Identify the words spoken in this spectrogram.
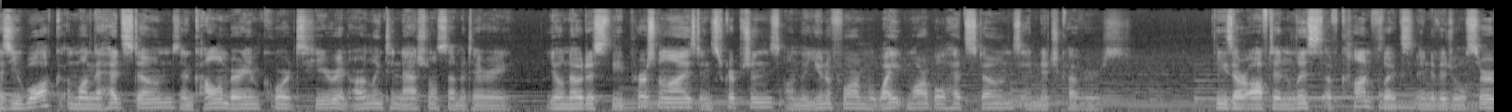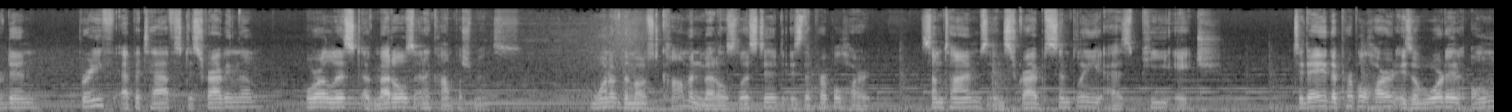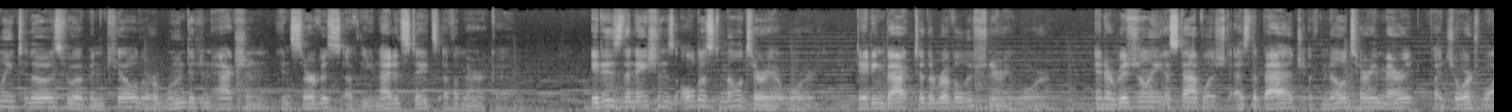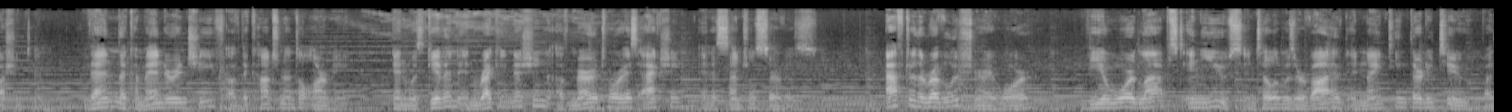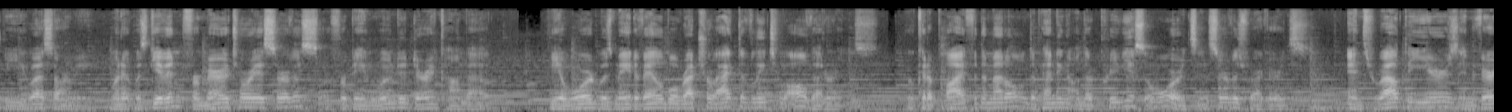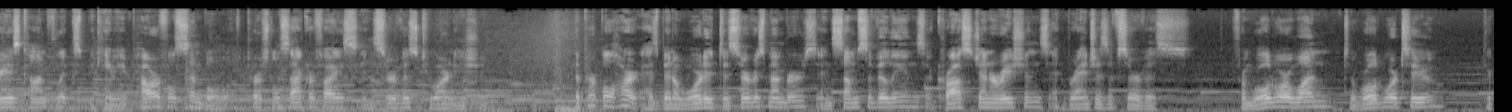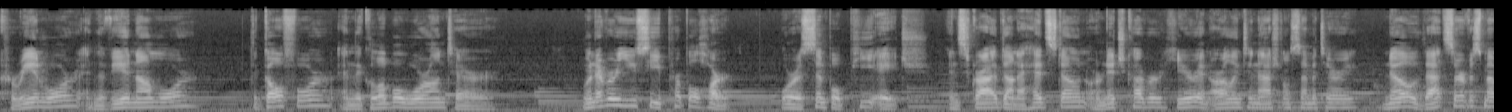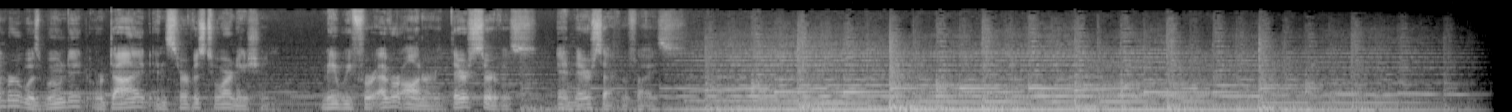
As you walk among the headstones and columbarium courts here in Arlington National Cemetery, you'll notice the personalized inscriptions on the uniform white marble headstones and niche covers. These are often lists of conflicts an individual served in, brief epitaphs describing them, or a list of medals and accomplishments. One of the most common medals listed is the Purple Heart, sometimes inscribed simply as PH. Today, the Purple Heart is awarded only to those who have been killed or wounded in action in service of the United States of America. It is the nation's oldest military award, dating back to the Revolutionary War, and originally established as the badge of military merit by George Washington, then the Commander in Chief of the Continental Army, and was given in recognition of meritorious action and essential service. After the Revolutionary War, the award lapsed in use until it was revived in 1932 by the U.S. Army, when it was given for meritorious service or for being wounded during combat. The award was made available retroactively to all veterans, who could apply for the medal depending on their previous awards and service records, and throughout the years in various conflicts became a powerful symbol of personal sacrifice in service to our nation. The Purple Heart has been awarded to service members and some civilians across generations and branches of service. From World War I to World War II, the Korean War and the Vietnam War, the Gulf War, and the Global War on Terror. Whenever you see Purple Heart or a simple PH inscribed on a headstone or niche cover here in Arlington National Cemetery, know that service member was wounded or died in service to our nation. May we forever honor their service and their sacrifice.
